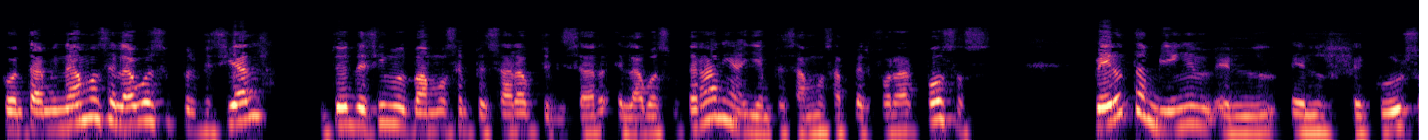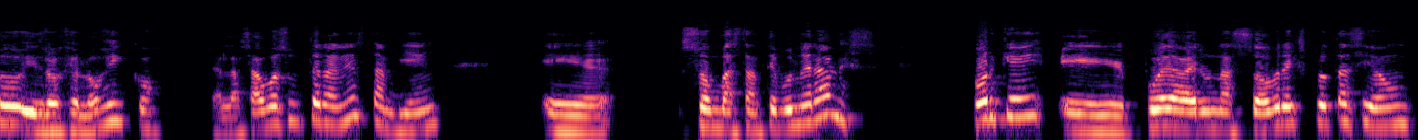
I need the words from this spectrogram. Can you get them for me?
contaminamos el agua superficial, entonces decimos vamos a empezar a utilizar el agua subterránea y empezamos a perforar pozos. Pero también el, el, el recurso hidrogeológico, las aguas subterráneas también eh, son bastante vulnerables, porque eh, puede haber una sobreexplotación,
